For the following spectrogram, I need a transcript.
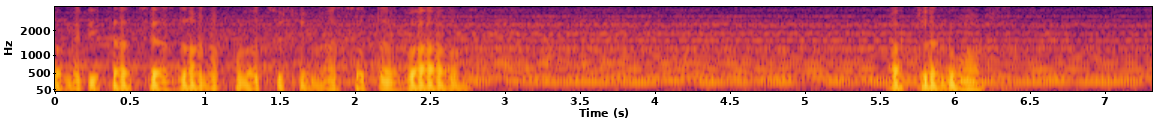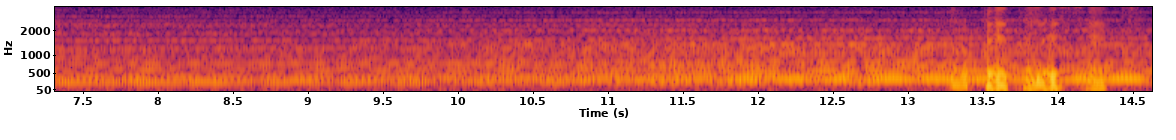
במדיטציה הזו אנחנו לא צריכים לעשות דבר, רק לנוח. נרפה את הלסת.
